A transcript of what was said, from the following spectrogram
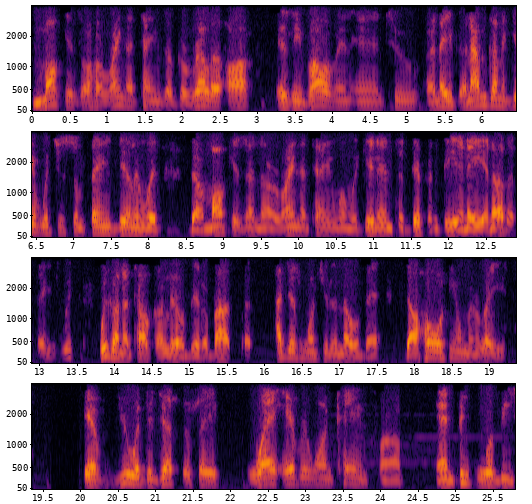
monkeys or orangutans or gorilla are is evolving into an ape. And I'm going to get with you some things dealing with the monkeys and the orangutan when we get into different DNA and other things. We we're going to talk a little bit about, but I just want you to know that the whole human race, if you were to just to say where everyone came from, and people would be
